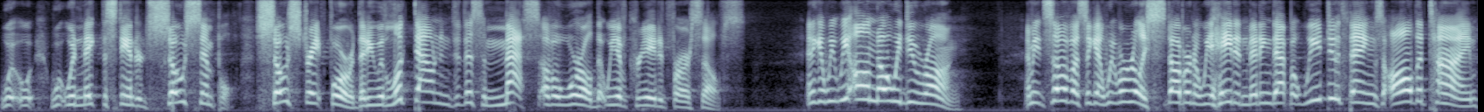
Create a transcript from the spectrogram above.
w- w- would make the standard so simple, so straightforward, that He would look down into this mess of a world that we have created for ourselves. And again, we, we all know we do wrong. I mean, some of us, again, we, we're really stubborn and we hate admitting that, but we do things all the time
